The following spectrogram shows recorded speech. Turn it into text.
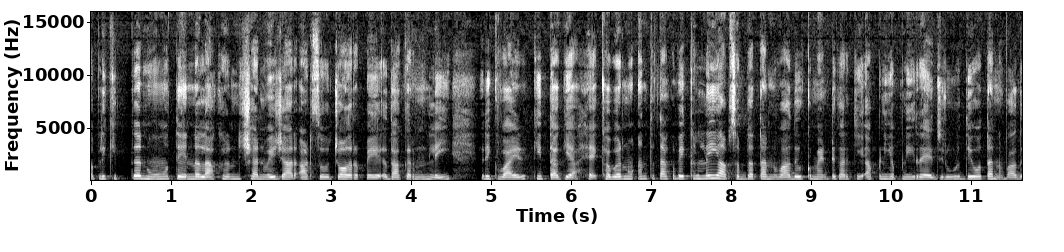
ਐਪਲੀਕਿਤ ਨੂੰ 396814 ਰੁਪਏ ਅਦਾ ਕਰਨ ਲਈ ਰਿਕਵਾਇਰ ਕੀਤਾ ਗਿਆ ਹੈ। ਖਬਰ ਨੂੰ ਅੰਤ ਤੱਕ ਵੇਖਣ ਲਈ ਆਪ ਸਭ ਦਾ ਧੰਨਵਾਦ। ਕਮੈਂਟ ਕਰਕੇ ਆਪਣੀ ਆਪਣੀ ਰਾਏ ਜ਼ਰੂਰ ਦਿਓ। ਧੰਨਵਾਦ।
